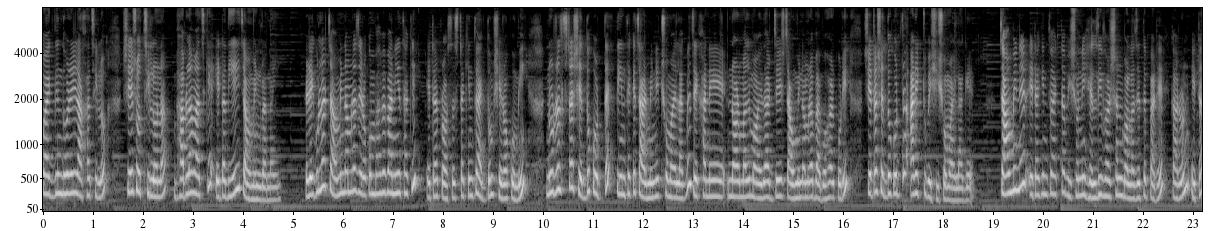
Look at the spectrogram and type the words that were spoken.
কয়েকদিন ধরেই রাখা ছিল, শেষ হচ্ছিল না। ভাবলাম আজকে এটা দিয়েই চাউমিন বানাই। রেগুলার চাউমিন আমরা যেরকমভাবে বানিয়ে থাকি, এটার প্রসেসটা কিন্তু একদম সেরকমই। নুডলসটা সেদ্ধ করতে তিন থেকে চার মিনিট সময় লাগবে, যেখানে নর্মাল ময়দার যে চাউমিন আমরা ব্যবহার করি, সেটা সেদ্ধ করতে আরেকটু বেশি সময় লাগে। চাউমিনের এটা কিন্তু একটা ভীষণই হেলদি ভার্সন বলা যেতে পারে, কারণ এটা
